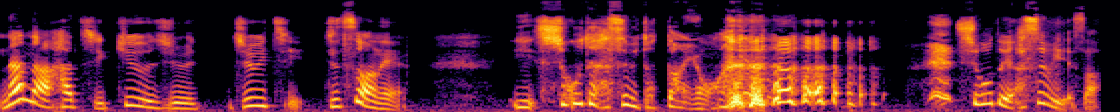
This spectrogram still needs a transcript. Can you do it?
7、8、9、10、11。実はね、仕事休み取ったんよ。仕事休みでさ、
